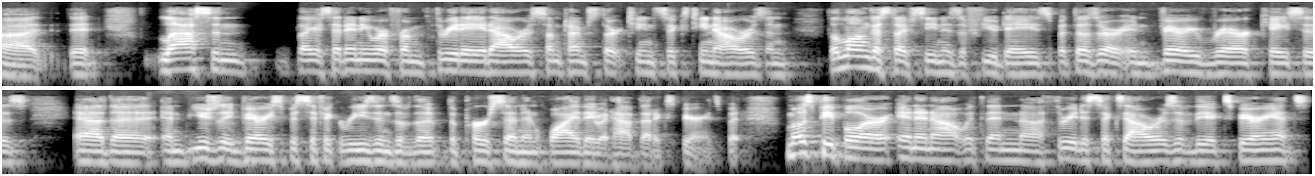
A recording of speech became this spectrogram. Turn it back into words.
Uh, it lasts in, like I said, anywhere from three to eight hours, sometimes 13, 16 hours. And the longest I've seen is a few days, but those are in very rare cases. Uh, the and usually very specific reasons of the the person and why they would have that experience. But most people are in and out within uh, three to six hours of the experience,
